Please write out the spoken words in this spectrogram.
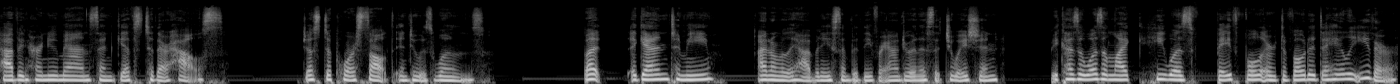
having her new man send gifts to their house, just to pour salt into his wounds. But again, to me, I don't really have any sympathy for Andrew in this situation because it wasn't like he was faithful or devoted to Haley either.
